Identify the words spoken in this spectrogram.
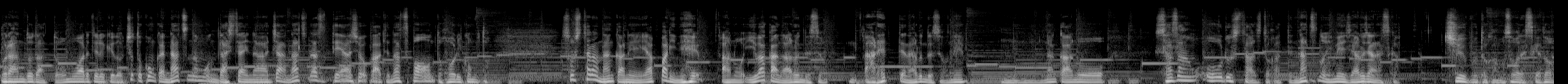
ブランドだと思われてるけどちょっと今回夏のもの出したいなじゃあ夏夏提案しようかって夏ポーンと放り込むと。そしたらなんかねやっぱりね あの違和感があるんですよ。あれってなるんですよね。うんなんかあのサザンオールスターズとかって夏のイメージあるじゃないですか。チューブとかもそうですけど。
